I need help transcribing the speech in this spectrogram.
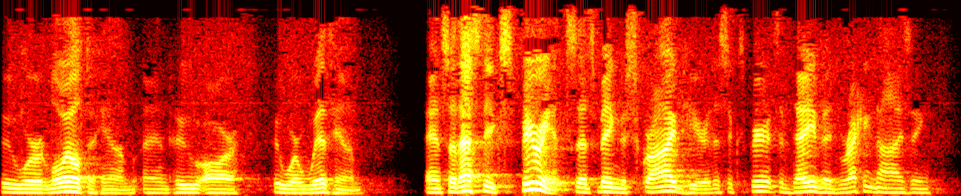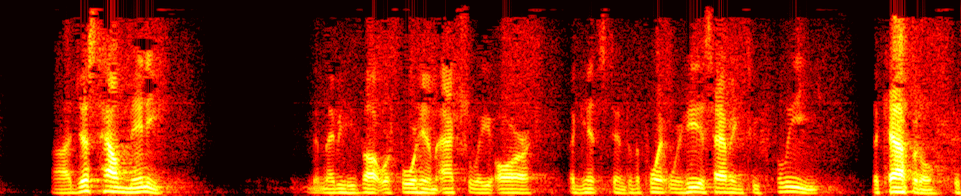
who were loyal to him and who are who were with him. And so that's the experience that's being described here this experience of David recognizing uh, just how many that maybe he thought were for him actually are against him to the point where he is having to flee the capital, to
